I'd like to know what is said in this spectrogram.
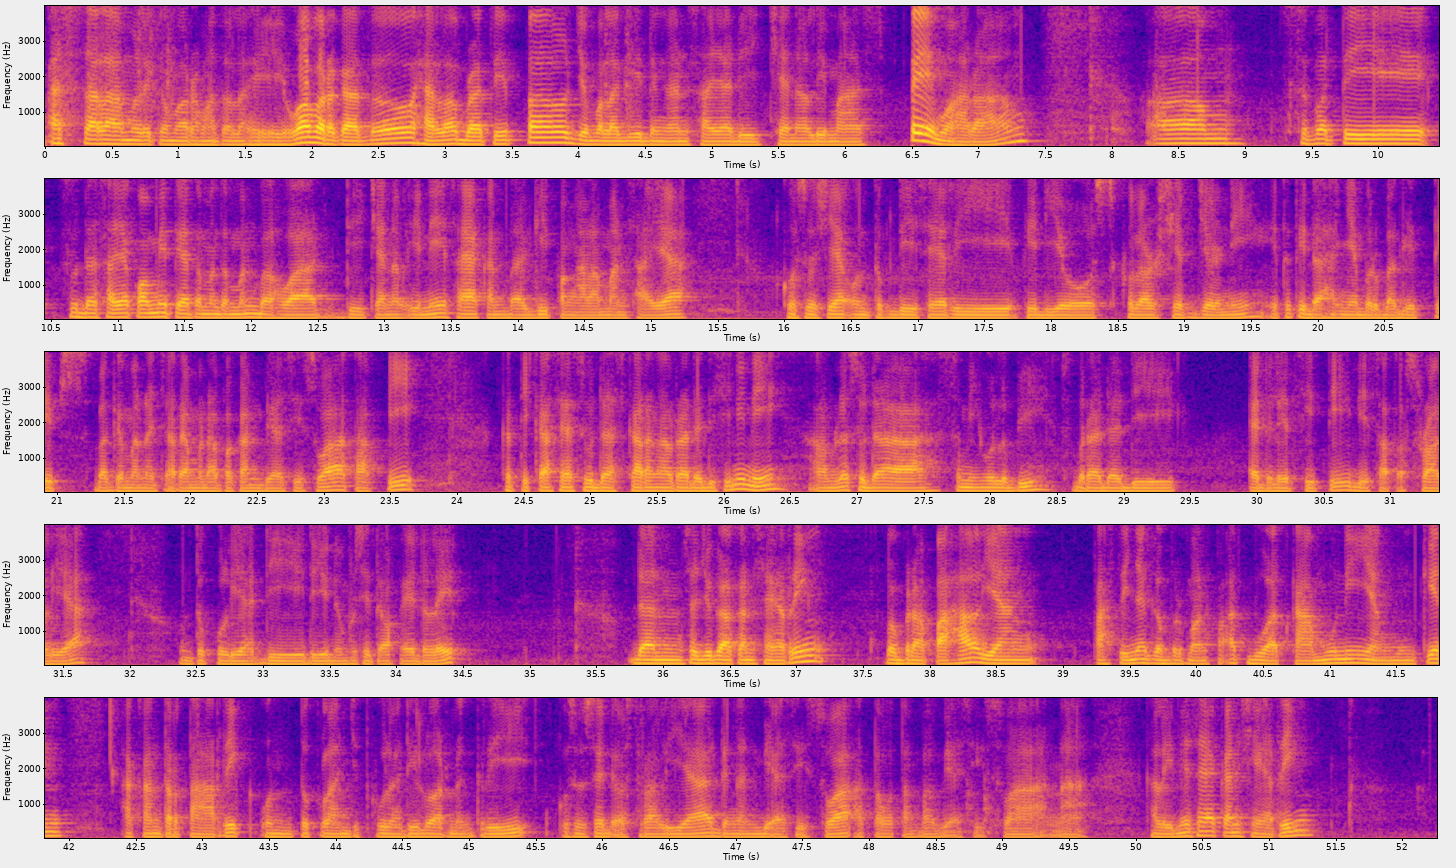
Assalamualaikum warahmatullahi wabarakatuh. Hello bright people. Jumpa lagi dengan saya di channel Limas P. Muharam um, Seperti sudah saya komit ya teman-teman Bahwa di channel ini saya akan bagi pengalaman saya Khususnya untuk di seri video Scholarship Journey. Itu tidak hanya berbagi tips bagaimana cara mendapatkan beasiswa Tapi ketika saya sudah sekarang berada di sini nih, alhamdulillah sudah seminggu lebih berada di Adelaide City di South Australia untuk kuliah di the University of Adelaide. Dan saya juga akan sharing beberapa hal yang pastinya gak bermanfaat buat kamu nih yang mungkin akan tertarik untuk lanjut kuliah di luar negeri, khususnya di Australia dengan beasiswa atau tanpa beasiswa. Nah, kali ini saya akan sharing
